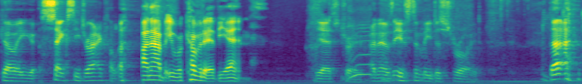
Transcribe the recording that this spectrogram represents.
going sexy Dracula. I know, but he recovered it at the end. Yeah, it's true. And it was instantly destroyed. That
